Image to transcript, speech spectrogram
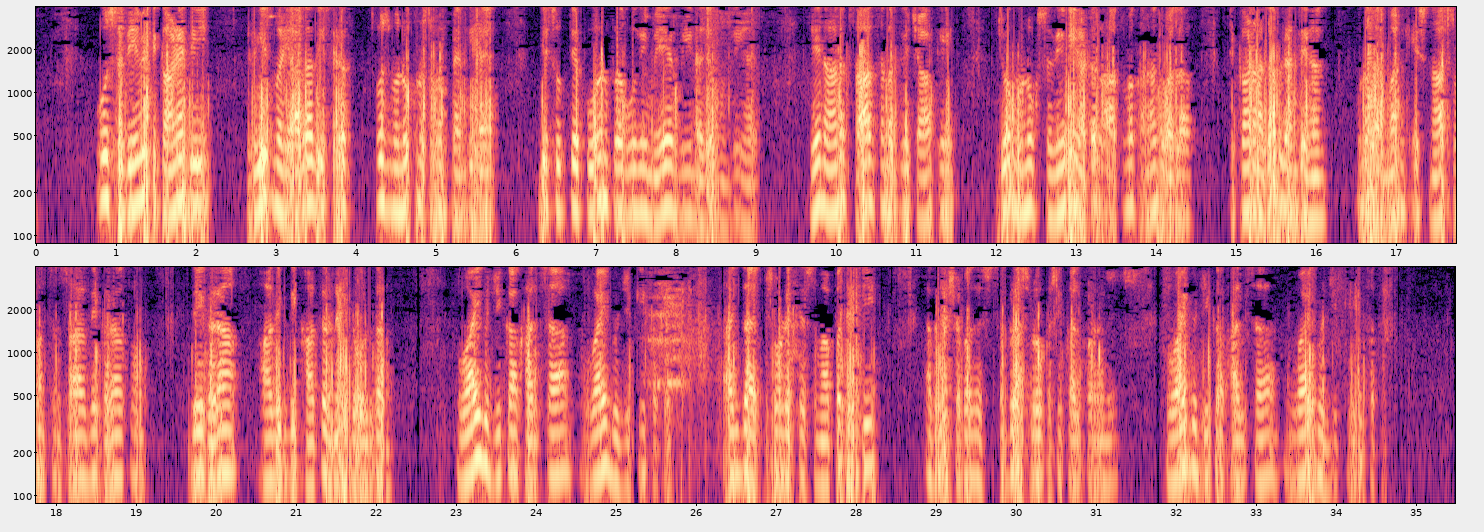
ਉਸ ਸਦੀਵੀ ਟਿਕਾਣੇ ਦੀ ਰੀਤ ਮਰਿਆਦਾ ਦੀ ਸਿਰਫ ਉਸ ਮਨੁੱਖ ਨੂੰ ਸਮਝ ਪੈਂਦੀ ਹੈ, ਜਿਸ ਉੱਤੇ ਪੂਰਨ ਪ੍ਰਭੂ ਦੀ ਮਿਹਰ ਦੀ ਨਜ਼ਰ ਹੁੰਦੀ ਹੈ। ਇਹ ਨਾਨਕ, ਸਾਧ ਸੰਗਤ ਵਿੱਚ ਆ ਕੇ ਜੋ ਮਨੁੱਖ ਸਦੀਵੀ ਅਟਲ ਆਤਮਕ ਆਨੰਦ ਵਾਲਾ ਟਿਕਾਣਾ ਲੱਭ ਲੈਂਦੇ ਹਨ, ਉਹਨਾਂ ਦਾ ਮਨ ਇਸ ਨਾਸਵੰਤ ਸੰਸਾਰ ਦੇ ਘਰਾਂ ਤੋਂ ਦੇ ਘਰਾਂ ਆਦਿਕ ਦੀ ਖਾਤਰ ਨਹੀਂ ਡੋਲਦਾ। ਵਾਹਿਗੁਰੂ ਜੀ ਕਾ ਖਾਲਸਾ, ਵਾਹਿਗੁਰੂ ਜੀ ਕੀ ਫਤਿਹ। ਅੱਜ ਦਾ ਐਪੀਸੋਡ ਇੱਥੇ ਸਮਾਪਤ ਹੈ ਜੀ। ਅਗਲਾ ਸ਼ਬਦ, ਅਗਲਾ ਸ਼ਲੋਕ ਅਸੀਂ ਕੱਲ ਪੜਾਂਗੇ ਵਾਹਿਗੁਰੂ ਜੀ ਕਾ ਖਾਲਸਾ, ਵਾਹਿਗੁਰੂ ਜੀ ਕੀ ਫਤਿਹ।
